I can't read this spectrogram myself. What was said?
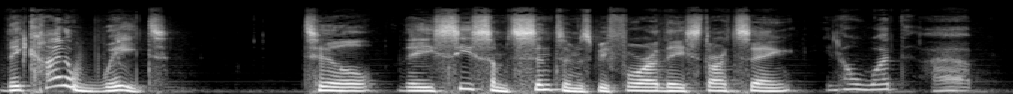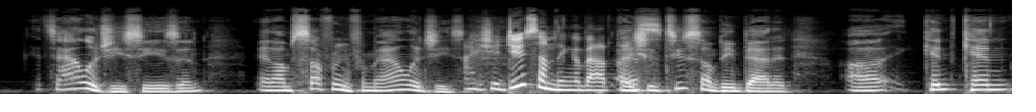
they kind of wait till they see some symptoms before they start saying, you know what, uh, it's allergy season and I'm suffering from allergies. I should do something about this. I should do something about it. Uh, can can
